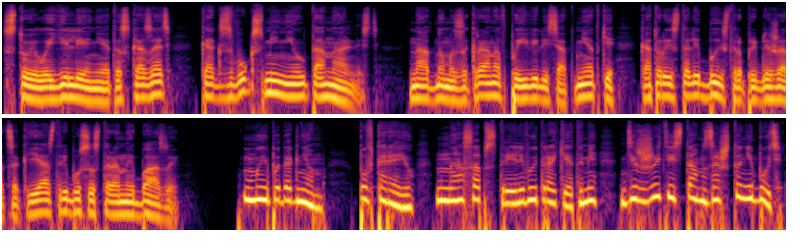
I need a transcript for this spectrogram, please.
Стоило Елене это сказать, как звук сменил тональность. На одном из экранов появились отметки, которые стали быстро приближаться к ястребу со стороны базы. «Мы под огнем. Повторяю, нас обстреливают ракетами. Держитесь там за что-нибудь».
